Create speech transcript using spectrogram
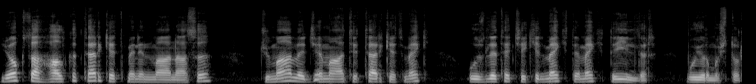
Yoksa halkı terk etmenin manası, cuma ve cemaati terk etmek, uzlete çekilmek demek değildir buyurmuştur.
